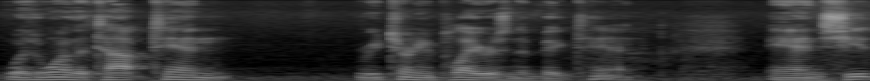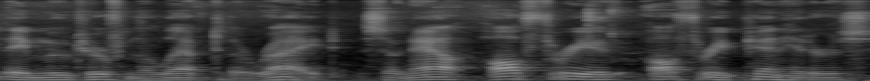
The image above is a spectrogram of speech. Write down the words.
was one of the top 10 returning players in the Big Ten and she they moved her from the left to the right. So now all three all three pin hitters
